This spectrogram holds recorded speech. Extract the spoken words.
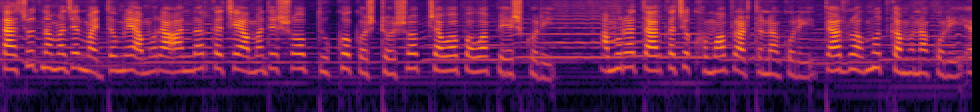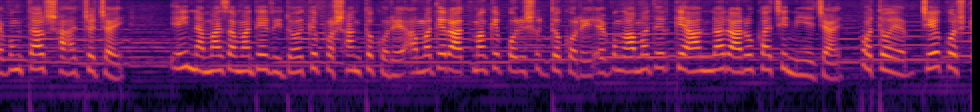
তাজুদ নামাজের মাধ্যমে আমরা আল্লাহর কাছে আমাদের সব দুঃখ, কষ্ট, সব চাওয়া পাওয়া পেশ করি। আমরা তার কাছে ক্ষমা প্রার্থনা করি, তার রহমত কামনা করি এবং তার সাহায্য চাই। এই নামাজ আমাদের হৃদয়কে প্রশান্ত করে, আমাদের আত্মাকে পরিশুদ্ধ করে এবং আমাদেরকে আল্লাহর আরও কাছে নিয়ে যায়। অতএব যে কষ্ট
